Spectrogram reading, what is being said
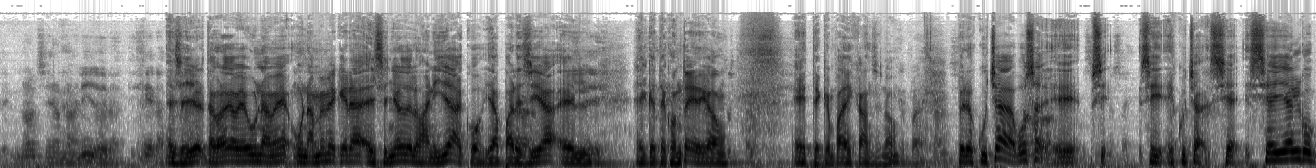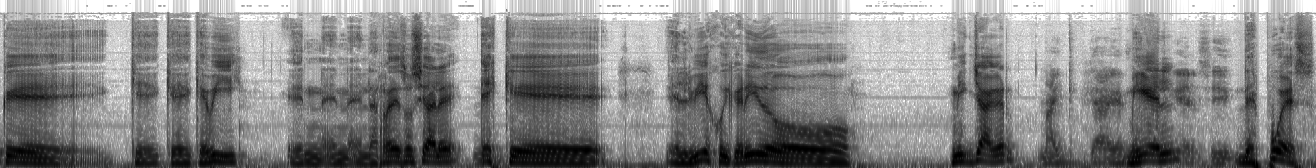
del- no el señor de los anillos, de las tijeras. El señor, ¿te acuerdas que había una, me- una meme que era el señor de los anillacos y aparecía Claro, el, sí. el que te conté, digamos? Este, que en paz descanse, ¿no? Que paz descanse. Pero escuchá, vos, No, eh, no, sí, sé. sí, escuchá, si, si hay algo que, que, que- que vi en, en- en las redes sociales Mm. es que el viejo y querido Mick Jagger, Mike Jagger. Miguel, sí. después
